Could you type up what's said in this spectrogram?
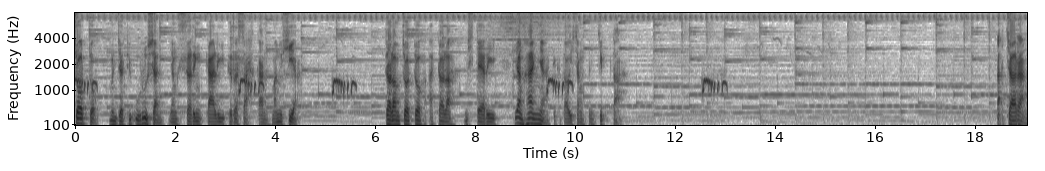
Jodoh menjadi urusan yang sering kali diresahkan manusia. Dalam jodoh adalah misteri yang hanya diketahui sang pencipta. Tak jarang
